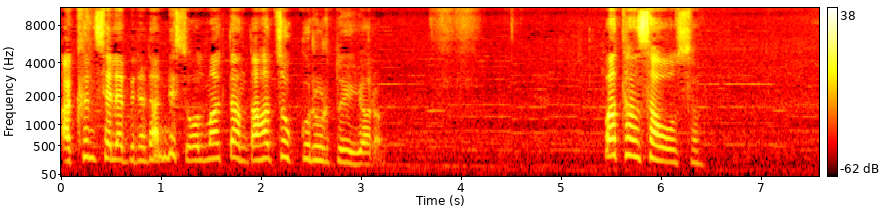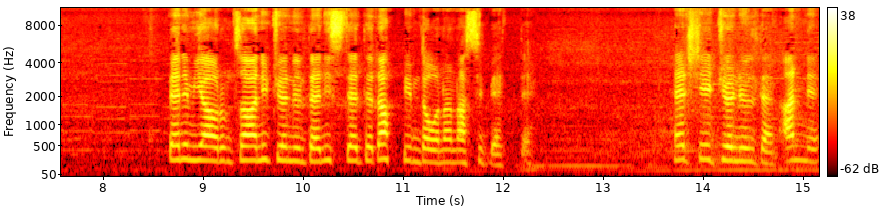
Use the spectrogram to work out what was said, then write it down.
Akın Çelebi'nin annesi olmaktan daha çok gurur duyuyorum. Vatan sağ olsun. Benim yavrum cani gönülden istedi. Rabbim de ona nasip etti. Her şey gönülden. Anne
